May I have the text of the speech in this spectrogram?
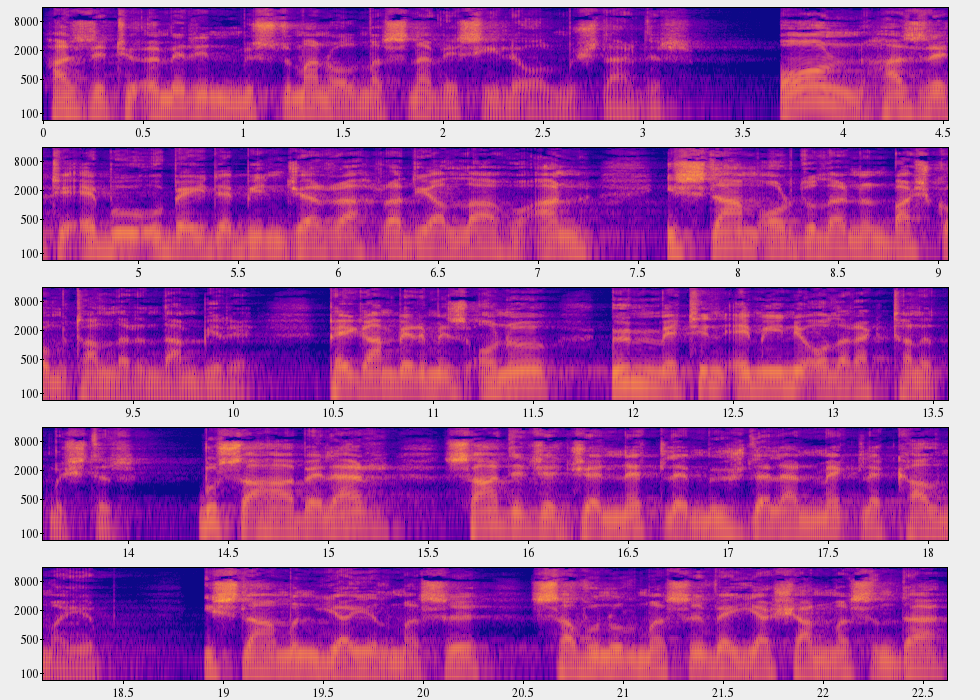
Hazreti Ömer'in Müslüman olmasına vesile olmuşlardır. 10 Hazreti Ebu Ubeyde bin Cerrah radıyallahu an İslam ordularının başkomutanlarından biri. Peygamberimiz onu ümmetin emini olarak tanıtmıştır. Bu sahabeler sadece cennetle müjdelenmekle kalmayıp İslam'ın yayılması, savunulması ve yaşanmasında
